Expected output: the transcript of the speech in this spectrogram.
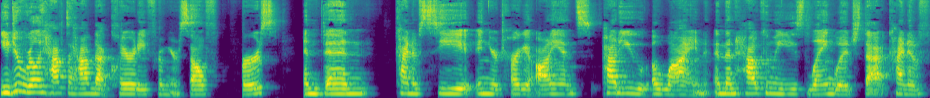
you do really have to have that clarity from yourself first and then kind of see in your target audience how do you align? And then how can we use language that kind of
